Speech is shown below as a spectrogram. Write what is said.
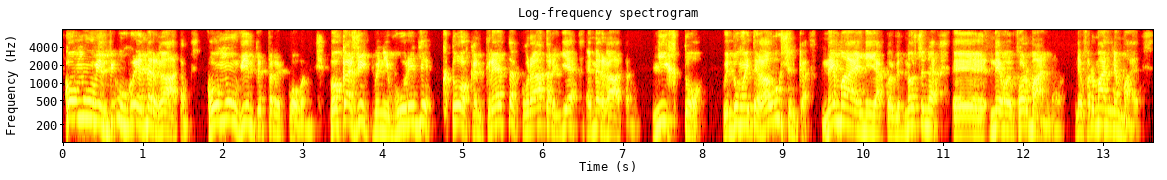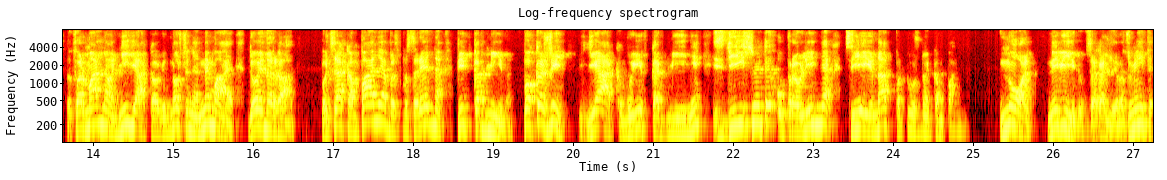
Кому він енергатом? Кому він підпорядкований? Покажіть мені в уряді, хто конкретно куратор є енергатом. Ніхто. Ви думаєте, Галущенка немає ніякого відношення е, неформального. Неформально немає. Формального ніякого відношення немає до енергату. Бо ця компанія безпосередньо під Кабміном. Покажіть, як ви в Кабміні здійснюєте управління цією надпотужною компанією. Ноль. Не вірю взагалі. Розумієте?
